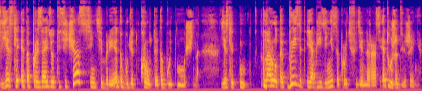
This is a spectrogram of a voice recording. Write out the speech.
если это произойдет и сейчас, в сентябре, это будет круто, это будет мощно. Если народ выйдет и объединится против Единой России, это уже движение.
